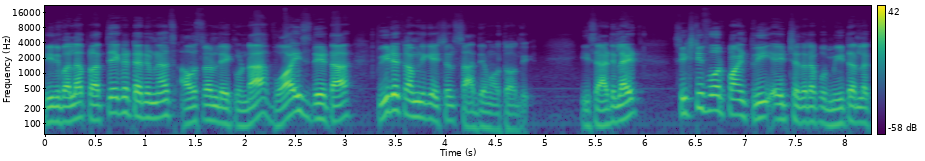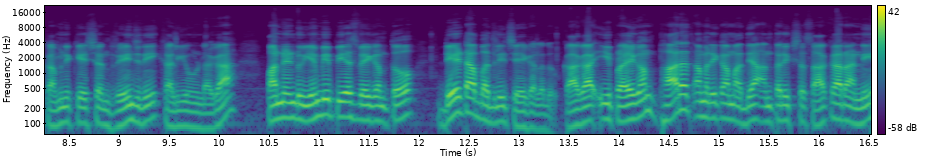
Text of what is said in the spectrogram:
దీనివల్ల ప్రత్యేక టెర్మినల్స్ అవసరం లేకుండా వాయిస్ డేటా వీడియో కమ్యూనికేషన్ సాధ్యమవుతోంది. ఈ satellite sixty four point three eight చదరపు మీటర్ల కమ్యూనికేషన్ రేంజ్ని కలిగి ఉండగా పన్నెండు ఎంబీపీఎస్ వేగంతో డేటా బదిలీ చేయగలదు. కాగా ఈ ప్రయోగం భారత్ అమెరికా మధ్య అంతరిక్ష సహకారాన్ని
